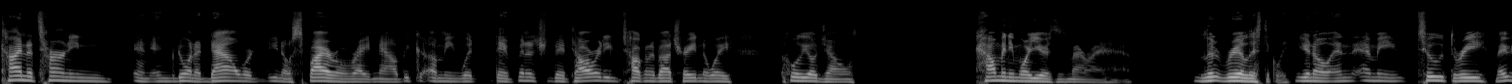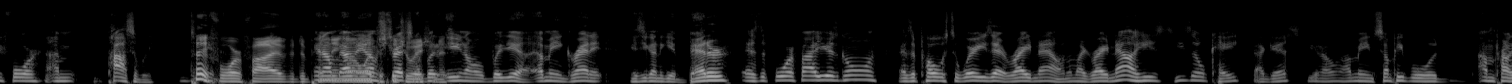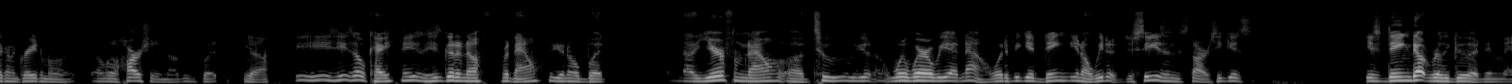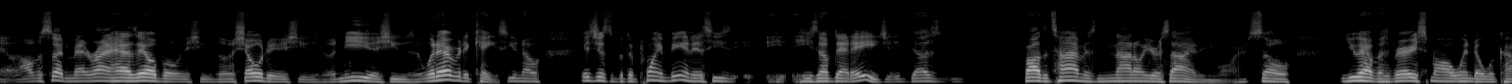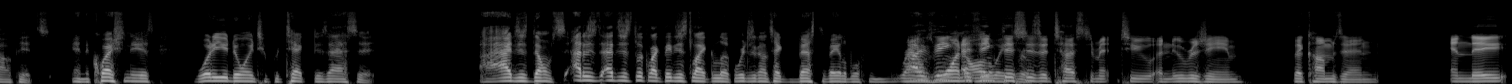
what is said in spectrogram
kind of turning and, and doing a downward you know spiral right now. Because I mean, what they've been they're already talking about trading away Julio Jones. How many more years does Matt Ryan have? Li- Realistically, you know, and I mean, two, three, maybe four. I'm possibly. Say four or five, And I'm, depending I on mean, what I'm the stretching, situation but is. you know, but yeah, I mean, granted, is he going to get better as the four or five years go on, as opposed to where he's at right now? And I'm like, right now, he's he's okay, I guess. You know, I mean, some people would. I'm probably going to grade him a, a little harsher than others, but yeah. he, he's he's okay. He's he's good enough for now, you know. But a year from now, uh, two, you know, where where are we at now? What if he get dinged? You know, we the season starts. He gets gets dinged up really good, and man, all of a sudden, Matt Ryan has elbow issues or shoulder issues or knee issues or whatever the case. You know, it's just. But the point being is he's he, he's of that age. It does. Father time is not on your side anymore. So you have a very small window with Kyle Pitts, and the question is what are you doing to protect this asset? I just don't. I just. I just look like they just like. Look, we're just gonna take the best available from I think one I all think this through. is a testament to a new regime that comes in, and they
